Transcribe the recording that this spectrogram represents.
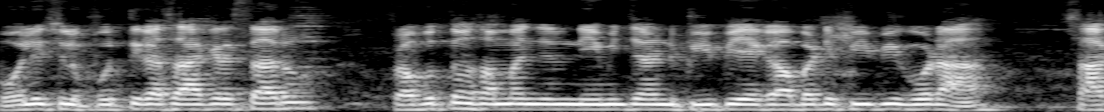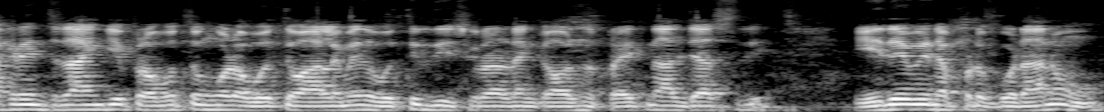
పోలీసులు పూర్తిగా సహకరిస్తారు. ప్రభుత్వం సంబంధించిన నియమించిన పీపీఏ కాబట్టి పీపీ కూడా సహకరించడానికి ప్రభుత్వం కూడా ఒత్తి వాళ్ళ మీద ఒత్తిడి తీసుకురావడానికి కావాల్సిన ప్రయత్నాలు చేస్తుంది. ఏదేమైనప్పటికి కూడాను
